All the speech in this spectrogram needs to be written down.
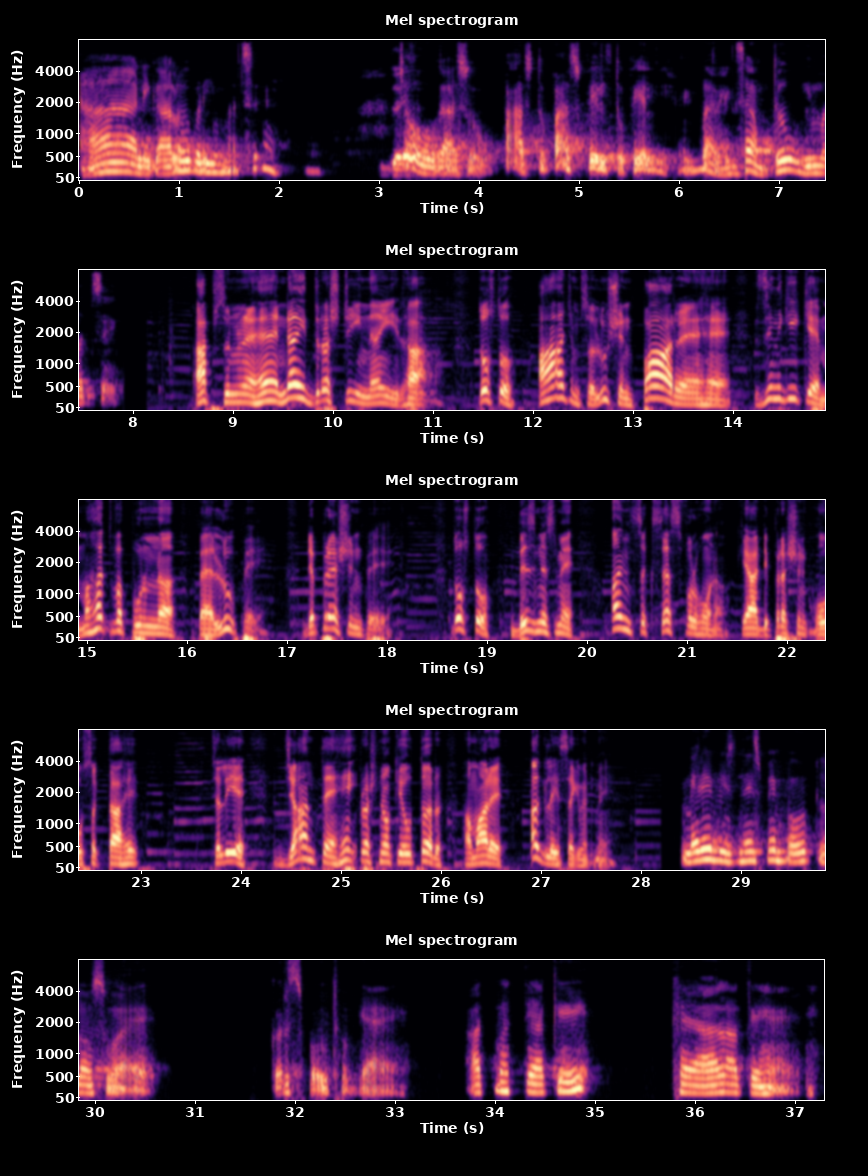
हाँ निकालो बड़ी हिम्मत से। जो होगा सो। पास तो पास फेल तो फेल एक बार एग्ज़ाम दो हिम्मत से। आप सुन रहे हैं नई दृष्टि, नई राह। दोस्तों, आज हम सोल्यूशन पा रहे हैं ज़िंदगी के महत्वपूर्ण पहलू पे डिप्रेशन पे। दोस्तों बिज़नेस में अनसक्सेसफुल होना क्या डिप्रेशन हो सकता है? चलिए, जानते हैं प्रश्नों के उत्तर हमारे अगले सेगमेंट में। मेरे बिज़नेस में बहुत लॉस हुआ है। कर्ज बहुत हो गया है। आत्महत्या के ख्याल आते हैं।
